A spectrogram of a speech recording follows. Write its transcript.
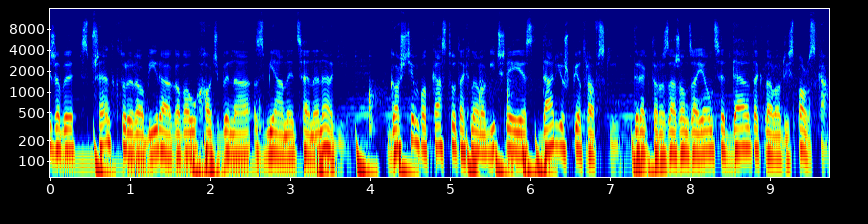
żeby sprzęt, który robi, reagował choćby na zmiany cen energii. Gościem podcastu technologicznie jest Dariusz Piotrowski, dyrektor zarządzający Dell Technologies Polska.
